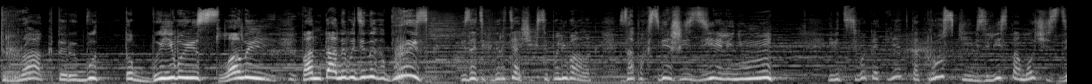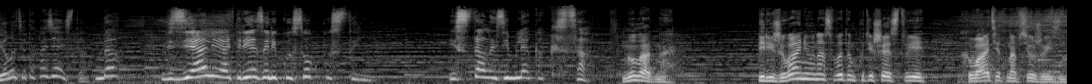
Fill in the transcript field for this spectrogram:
Тракторы, будто боевые слоны, фонтаны водяных брызг из этих вертящихся поливалок, запах свежей зелени. И ведь всего пять лет, как русские взялись помочь сделать это хозяйство. Да, взяли и отрезали кусок пустыни. И стала земля как сад. Ну ладно, переживаний у нас в этом путешествии хватит на всю жизнь.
